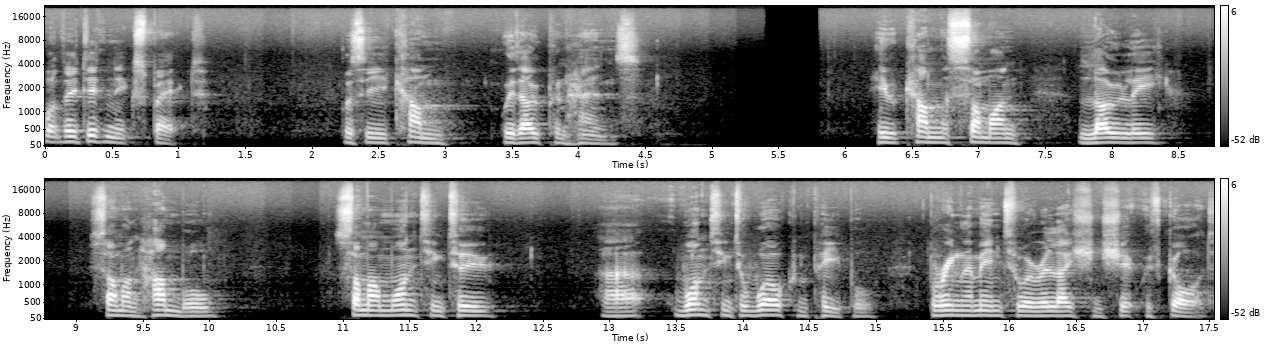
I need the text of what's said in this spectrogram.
What they didn't expect was that he'd come with open hands. He would come as someone lowly someone humble, someone wanting to, uh, wanting to welcome people, bring them into a relationship with God,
